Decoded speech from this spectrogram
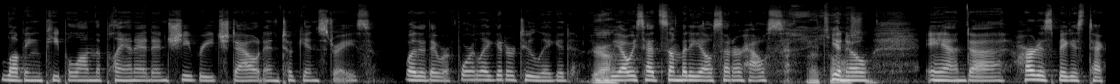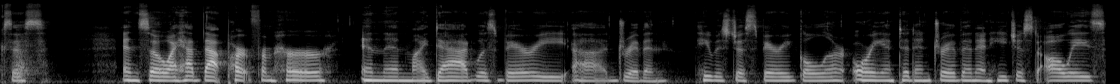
loving people on the planet, and she reached out and took in strays. Whether they were four legged or two legged, Yeah. we always had somebody else at our house. That's you know, awesome. And uh, heart as big as Texas. And so I had that part from her. And then my dad was very uh, driven. He was just very goal oriented and driven. And he just always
